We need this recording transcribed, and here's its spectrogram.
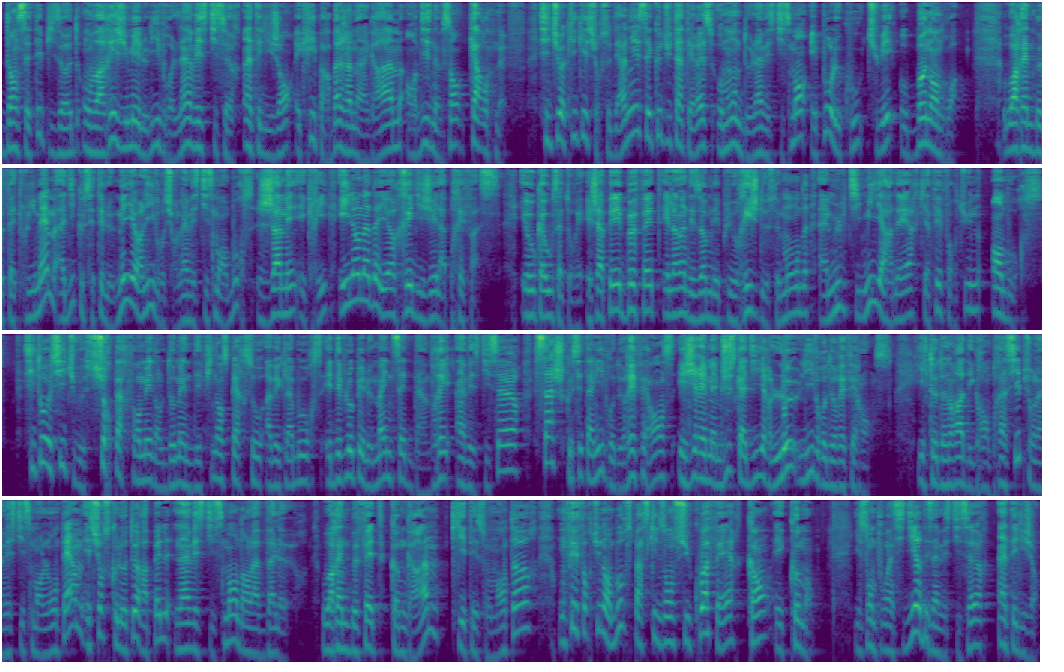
Dans cet épisode, on va résumer le livre L'investisseur intelligent écrit par Benjamin Graham en 1949. Si tu as cliqué sur ce dernier, c'est que tu t'intéresses au monde de l'investissement et pour le coup, tu es au bon endroit. Warren Buffett lui-même a dit que c'était le meilleur livre sur l'investissement en bourse jamais écrit et il en a d'ailleurs rédigé la préface. Et au cas où ça t'aurait échappé, Buffett est l'un des hommes les plus riches de ce monde, un multimilliardaire qui a fait fortune en bourse. Si toi aussi tu veux surperformer dans le domaine des finances perso avec la bourse et développer le mindset d'un vrai investisseur, sache que c'est un livre de référence et j'irai même jusqu'à dire le livre de référence. Il te donnera des grands principes sur l'investissement long terme et sur ce que l'auteur appelle l'investissement dans la valeur. Warren Buffett comme Graham, qui était son mentor, ont fait fortune en bourse parce qu'ils ont su quoi faire, quand et comment. Ils sont pour ainsi dire des investisseurs intelligents.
